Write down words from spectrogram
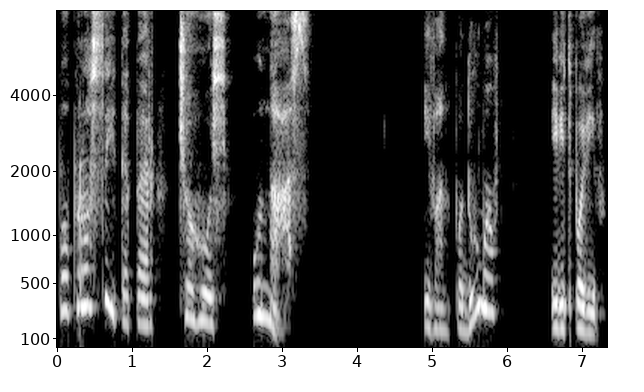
Попроси тепер чогось у нас. Іван подумав і відповів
